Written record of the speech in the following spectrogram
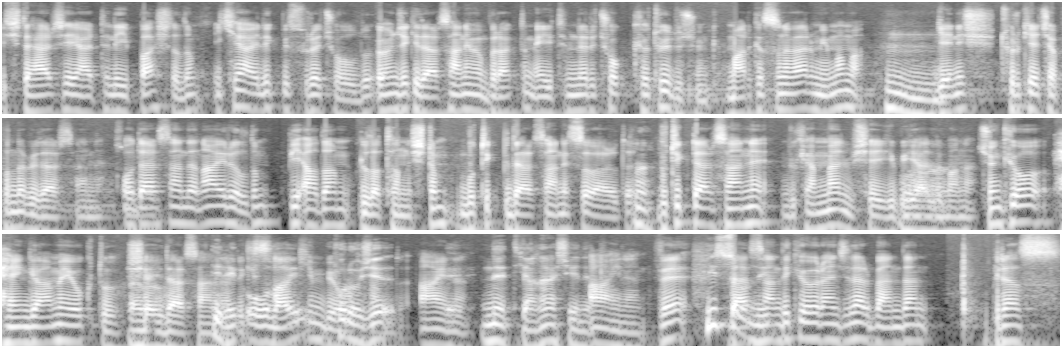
işte her şeyi erteleyip başladım. İki aylık bir süreç oldu. Önceki dershanemi bıraktım. Eğitimleri çok kötüydü çünkü. Markasını vermeyeyim ama Hmm. geniş Türkiye çapında bir dershane. O dershaneden ayrıldım. Bir adamla tanıştım. Butik bir dershanesi vardı. Butik dershane mükemmel bir şey gibi geldi Vay. bana. Çünkü o hengame yoktu şey dershanedeki. Direkt olay, Sakin bir proje ortamdı. Aynen. e, net yani her şey net. Aynen. Ve Hiç dershanedeki öğrenciler benden biraz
